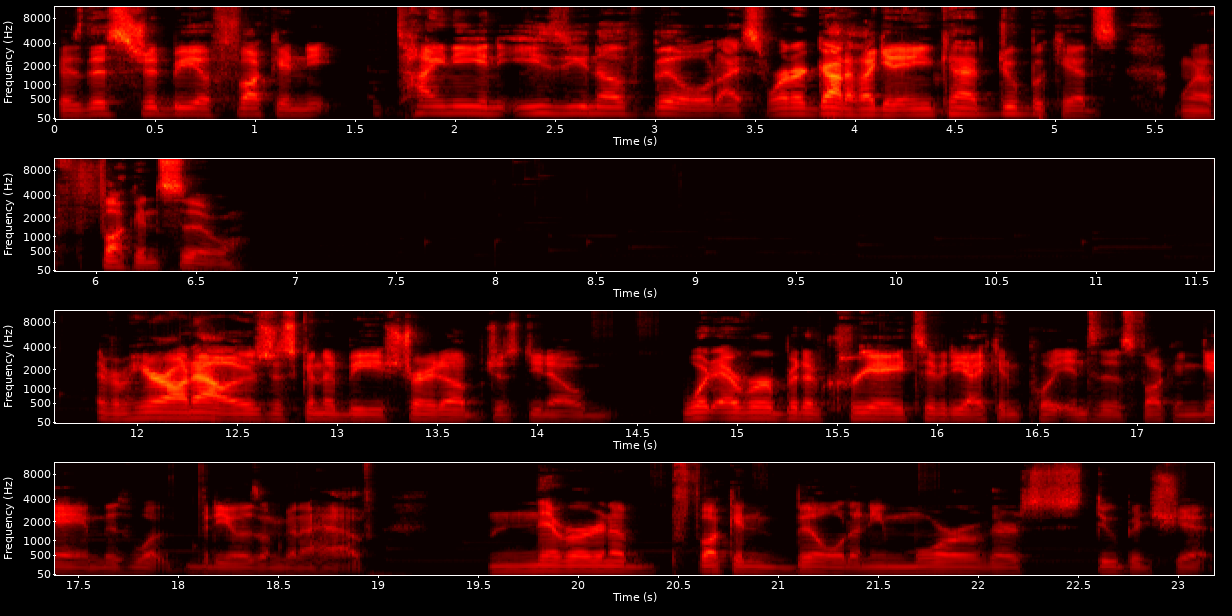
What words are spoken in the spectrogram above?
because this should be a fucking tiny and easy enough build. I swear to God, if I get any kind of duplicates, I'm gonna fucking sue. And from here on out, it's just gonna be straight up, just you know, whatever bit of creativity I can put into this fucking game is what videos I'm gonna have. Never gonna fucking build any more of their stupid shit.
